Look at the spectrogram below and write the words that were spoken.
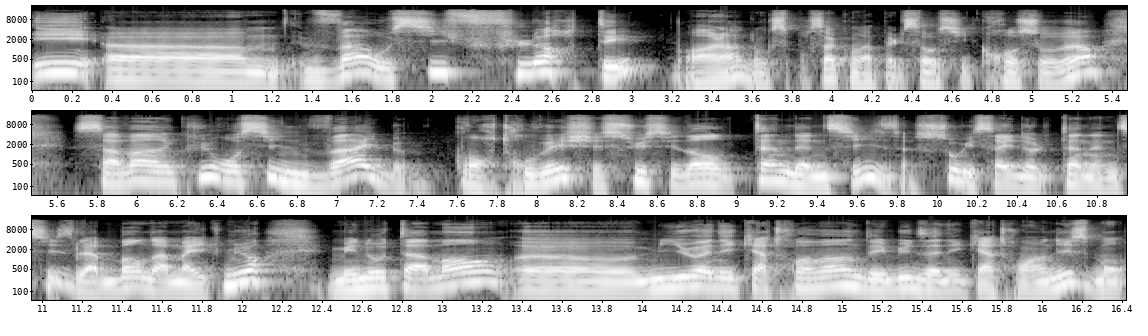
et euh, va aussi flirter. Voilà, donc c'est pour ça qu'on appelle ça aussi crossover. Ça va inclure aussi une vibe qu'on retrouvait chez Suicidal Tendencies, Suicidal Tendencies, la bande à Mike Muir, mais notamment euh, milieu années 80, début des années 90. Bon,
